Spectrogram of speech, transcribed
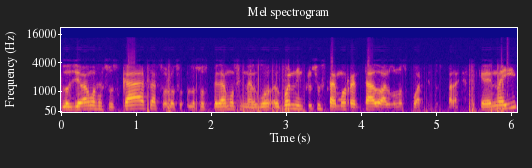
los llevamos a sus casas o los, los hospedamos en algún, bueno, incluso estamos rentado algunos cuartitos para que se queden ahí.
